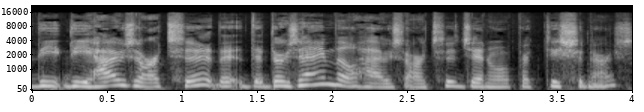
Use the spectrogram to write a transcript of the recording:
die, die huisartsen, de, de, er zijn wel huisartsen, general practitioners,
